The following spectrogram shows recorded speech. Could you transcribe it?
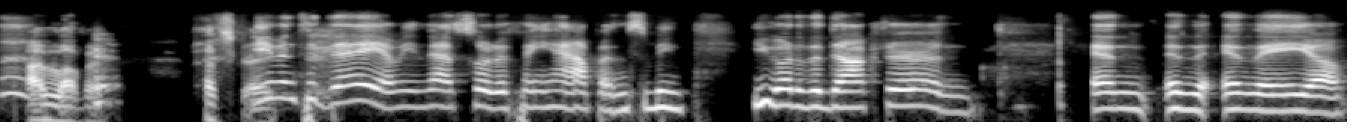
I love it. That's great. even today i mean that sort of thing happens i mean you go to the doctor and and and and they uh,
